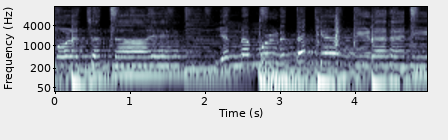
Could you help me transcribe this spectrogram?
முளைச்ச தாயே. என்ன முள்ளு தைக்க விடல நீ?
